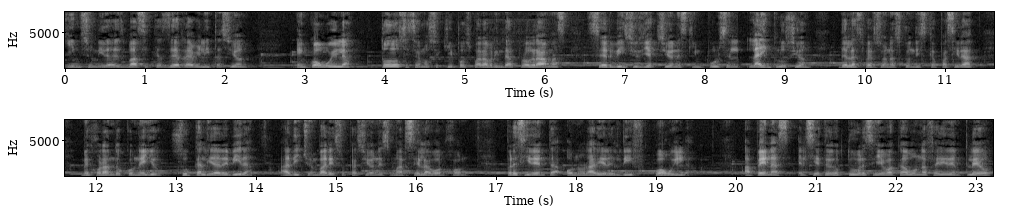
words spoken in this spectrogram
15 unidades básicas de rehabilitación. En Coahuila, todos hacemos equipos para brindar programas, servicios y acciones que impulsen la inclusión de las personas con discapacidad, mejorando con ello su calidad de vida, ha dicho en varias ocasiones Marcela Borjón, presidenta honoraria del DIF Coahuila. Apenas el 7 de octubre se llevó a cabo una feria de empleo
